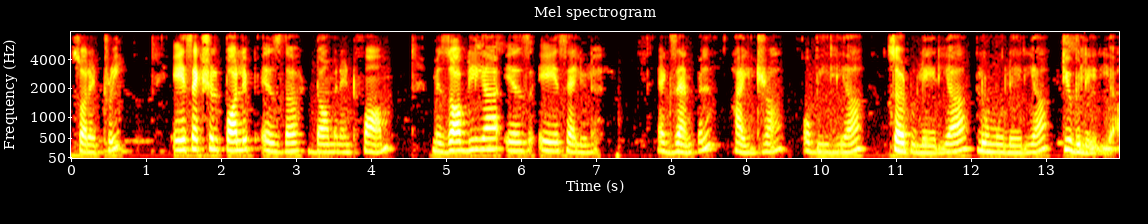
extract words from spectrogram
solitary. Asexual polyp is the dominant form. Mesoglea is acellular. Example, Hydra, Obelia, Sertularia, Plumularia, Tubularia.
